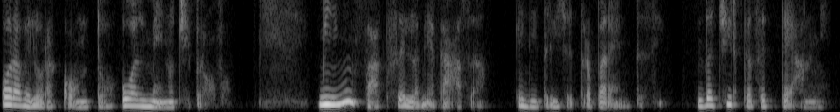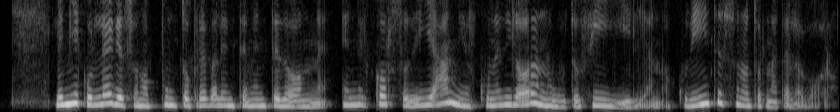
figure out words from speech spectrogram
Ora ve lo racconto, o almeno ci provo. Minimum Fax è la mia casa, editrice tra parentesi, da circa sette anni. Le mie colleghe sono appunto prevalentemente donne e nel corso degli anni alcune di loro hanno avuto figli, li hanno accuditi e sono tornate al lavoro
